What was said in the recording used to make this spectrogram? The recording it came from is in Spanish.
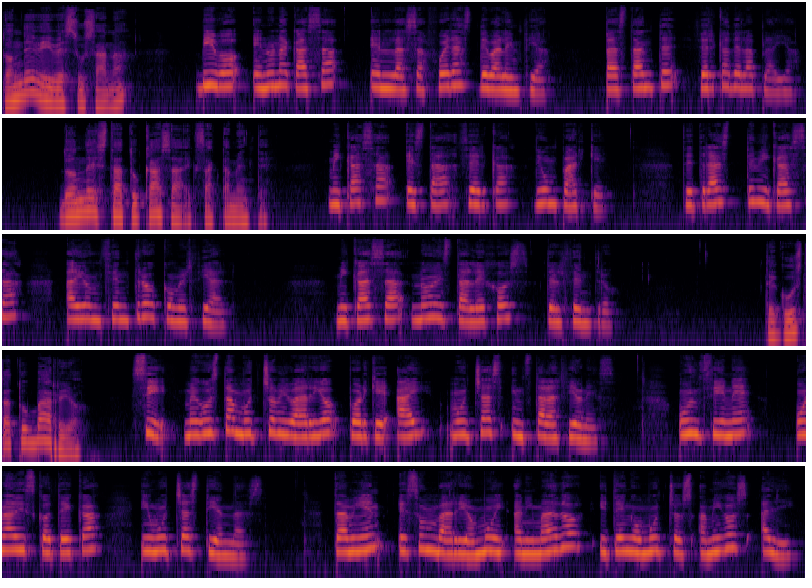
¿Dónde vive Susana? Vivo en una casa en las afueras de Valencia, bastante cerca de la playa. ¿Dónde está tu casa exactamente? Mi casa está cerca de un parque. Detrás de mi casa hay un centro comercial. Mi casa no está lejos del centro. ¿Te gusta tu barrio? Sí, me gusta mucho mi barrio porque hay muchas instalaciones, un cine, una discoteca y muchas tiendas. También es un barrio muy animado y tengo muchos amigos allí.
